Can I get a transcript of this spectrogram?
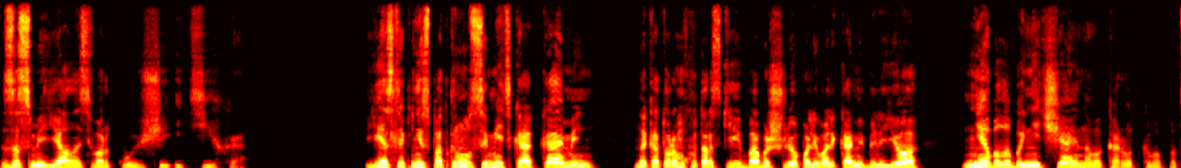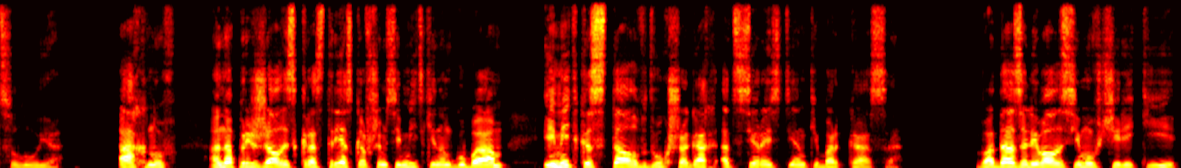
засмеялась воркующе и тихо. Если б не споткнулся Митька о камень, на котором хуторские бабы шлепали вальками белье, не было бы нечаянного короткого поцелуя. Ахнув, она прижалась к растрескавшимся Митькиным губам, и Митька стал в двух шагах от серой стенки баркаса. Вода заливалась ему в череки,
